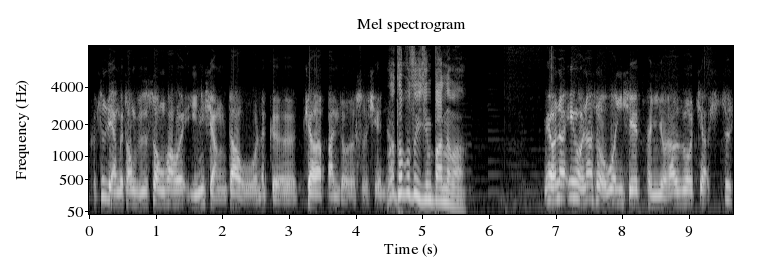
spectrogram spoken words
可是两个同时送的话，会影响到我那个叫他搬走的时间。那他不是已经搬了吗？没有，那因为那时候我问一些朋友，他说叫是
